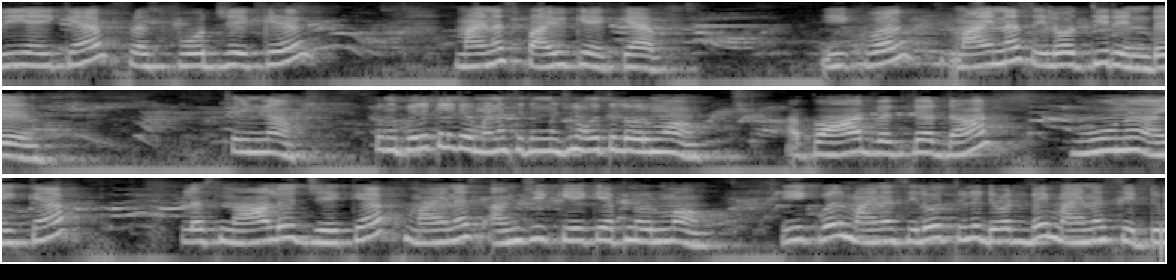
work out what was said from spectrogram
three I cap plus four J K minus five K cap equal minus எழுபத்தி ரெண்டு. சரிங்களா? இப்போ இங்கே பெருக்கலுக்கிற மைனஸ் இருந்துச்சுன்னா உகத்தில் வருமா? அப்போ ஆர் வெக்டர் டாட் மூணு ஐ கேப் ப்ளஸ் நாலு ஜே கேப் மைனஸ் அஞ்சு கே கேப்னு வருமா? ஈக்குவல் மைனஸ் எழுபத்தி ரெண்டு டிவைட் பை மைனஸ் எட்டு.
